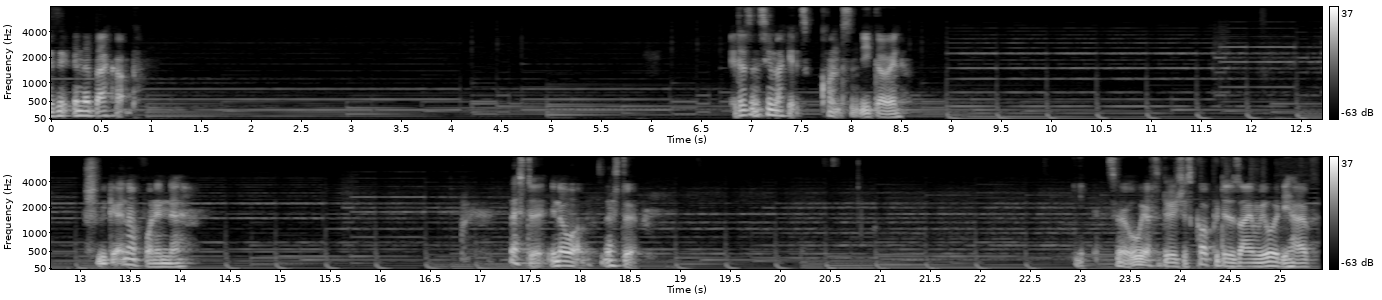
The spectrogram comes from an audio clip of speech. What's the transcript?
Is it gonna back up? It doesn't seem like it's constantly going. Should we get another one in there? Let's do it. You know what? Let's do it. Yeah, so all we have to do is just copy the design we already have.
